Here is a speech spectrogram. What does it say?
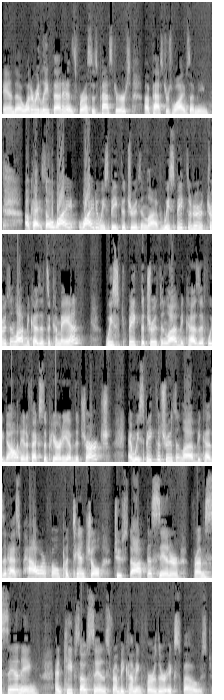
And uh, what a relief that is for us as pastors, uh, pastors' wives, I mean. Okay, so why, why do we speak the truth in love? We speak the truth in love because it's a command. We speak the truth in love because if we don't, it affects the purity of the church. And we speak the truth in love because it has powerful potential to stop the sinner from sinning and keeps those sins from becoming further exposed.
